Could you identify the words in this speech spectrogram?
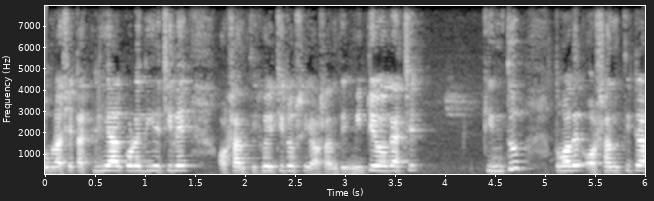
তোমরা সেটা ক্লিয়ার করে দিয়েছিলে। অশান্তি হয়েছিল, সেই অশান্তি মিটেও গেছে। কিন্তু তোমাদের অশান্তিটা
